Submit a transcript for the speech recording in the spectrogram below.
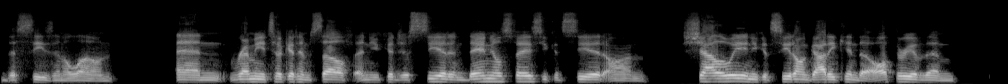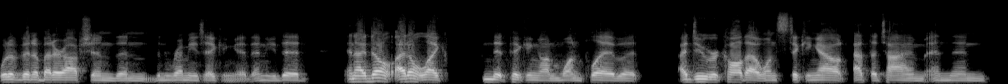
this season alone. And Remy took it himself, and you could just see it in Daniel's face. You could see it on Salloi, and you could see it on Gadi Kinda. All three of them would have been a better option than than Remy taking it, and he did. And I don't I don't like nitpicking on one play, but I do recall that one sticking out at the time, and then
